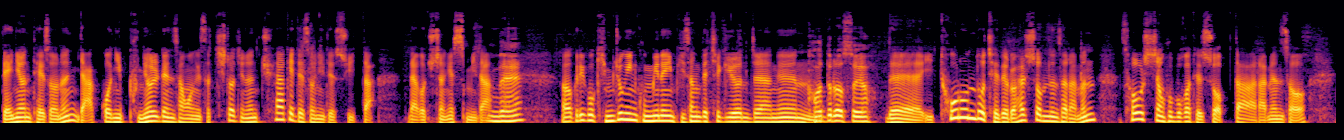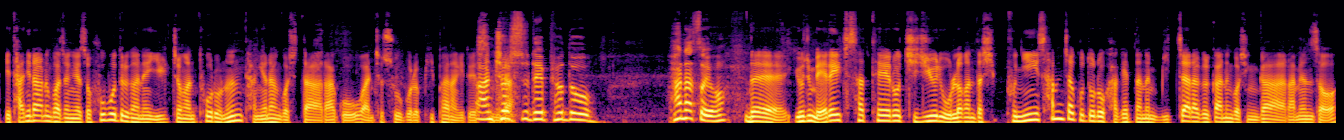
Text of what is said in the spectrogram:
내년 대선은 야권이 분열된 상황에서 치러지는 최악의 대선이 될 수 있다라고 주장했습니다. 네. 어, 그리고 김종인 국민의힘 비상대책위원장은 거들었어요. 네, 이 토론도 제대로 할 수 없는 사람은 서울시장 후보가 될 수 없다라면서 이 단일화하는 과정에서 후보들 간의 일정한 토론은 당연한 것이다라고 안철수 후보를 비판하기도 했습니다. 안철수 대표도 화났어요. 네. 요즘 LH 사태로 지지율이 올라간다 싶으니 3자 구도로 가겠다는 밑자락을 까는 것인가 라면서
